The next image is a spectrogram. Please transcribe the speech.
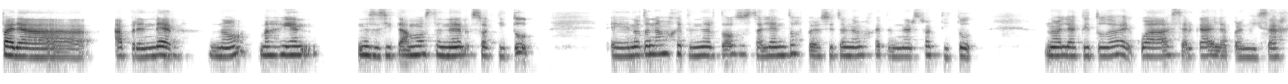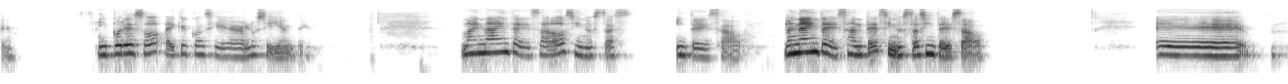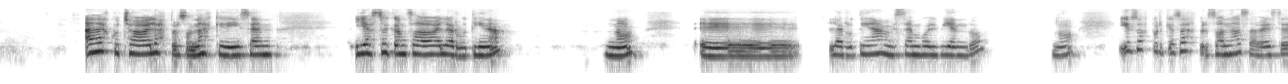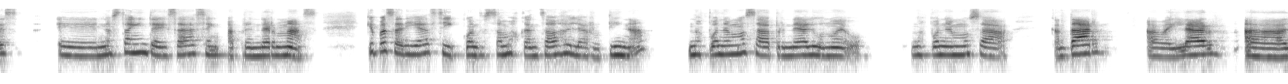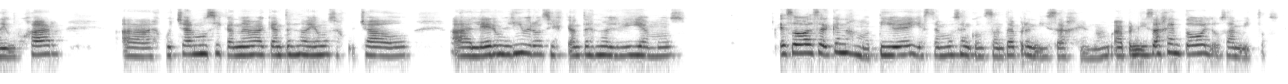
para aprender, ¿no? Más bien necesitamos tener su actitud. Eh, no tenemos que tener todos sus talentos, pero sí tenemos que tener su actitud, ¿no? La actitud adecuada acerca del aprendizaje. Y por eso hay que considerar lo siguiente. No hay nada interesado si no estás interesado. No hay nada interesante si no estás interesado. Eh, ¿Han escuchado a las personas que dicen, ya estoy cansado de la rutina? ¿No? Eh, la rutina me está envolviendo, Y eso es porque esas personas a veces eh, no están interesadas en aprender más. ¿Qué pasaría si cuando estamos cansados de la rutina nos ponemos a aprender algo nuevo? Nos ponemos a cantar, a bailar, a dibujar, a escuchar música nueva que antes no habíamos escuchado, a leer un libro si es que antes no leíamos. Eso va a hacer que nos motive y estemos en constante aprendizaje. Aprendizaje en todos los ámbitos.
